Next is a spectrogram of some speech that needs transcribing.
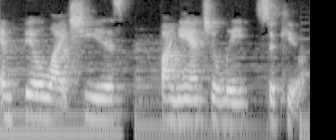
and feel like she is financially secure.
